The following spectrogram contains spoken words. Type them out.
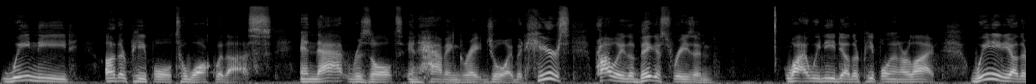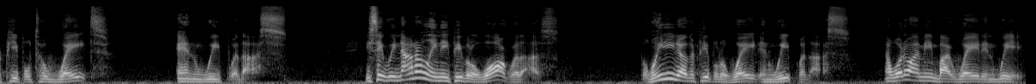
we need other people to walk with us, and that results in having great joy. But here's probably the biggest reason why we need other people in our life we need other people to wait and weep with us. You see, we not only need people to walk with us, but we need other people to wait and weep with us. Now, what do I mean by wait and weep?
